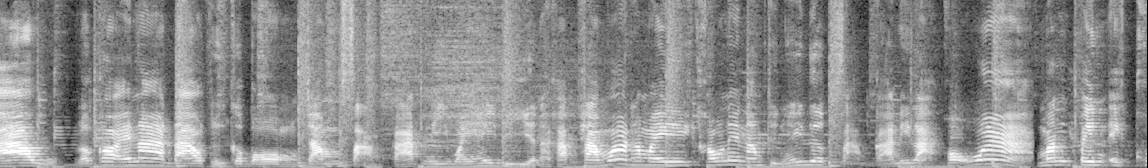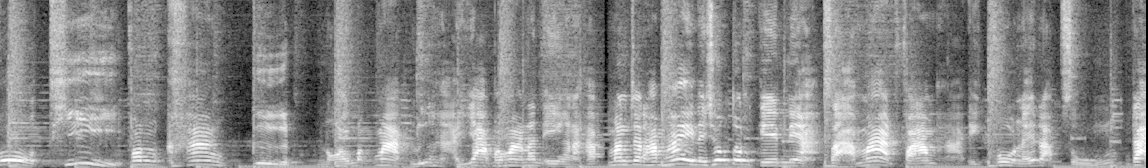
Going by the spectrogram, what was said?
ดาว แล้วก็ไอ้หน้าดาวถือกระบองจำสามการ์ดนี้ไว้ให้ดีนะครับถามว่าทำไมเขาแนะนำถึงให้เลือก 3 การนี้ล่ะ เพราะว่ามันเป็นเอ็กโคที่ค่อนข้างเกิดน้อยมากๆ หรือหายากมากๆ นั่นเองนะครับ มันจะทำให้ในช่วงต้นเกมเนี่ย สามารถฟาร์มหาเอ็กโคในระดับสูงได้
